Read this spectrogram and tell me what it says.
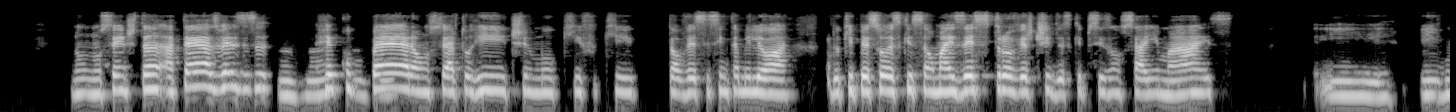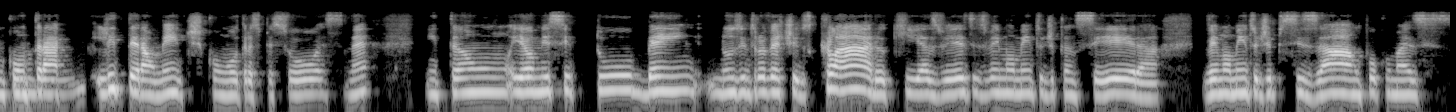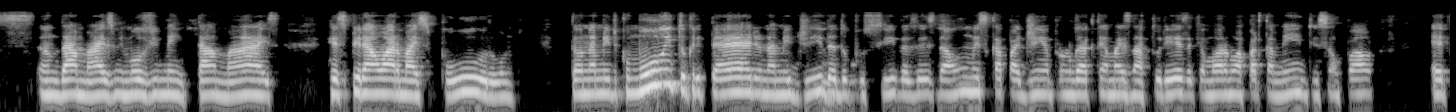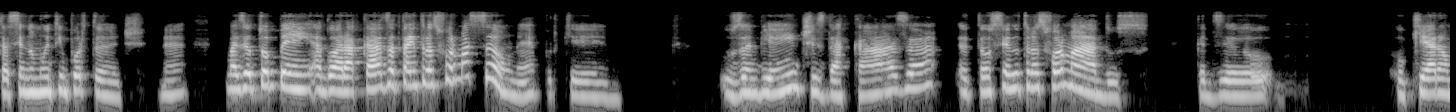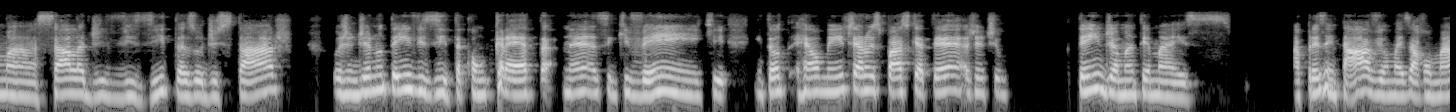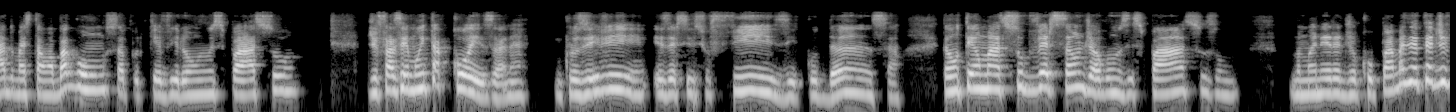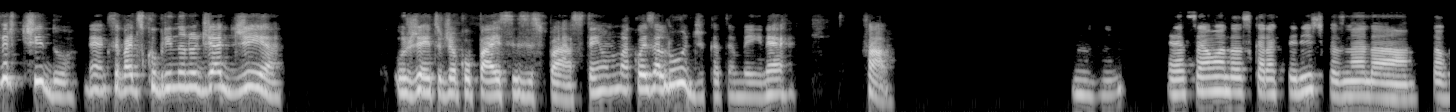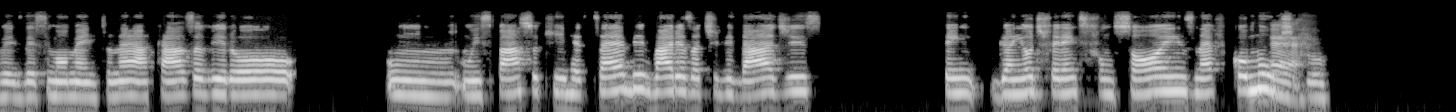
Não, não sente tanto, até às vezes uhum, recupera uhum. um certo ritmo que, que talvez se sinta melhor do que pessoas que são mais extrovertidas, que precisam sair mais e, e encontrar uhum. literalmente com outras pessoas, né? Então, eu me situo bem nos introvertidos. Claro que às vezes vem momento de canseira, vem momento de precisar um pouco mais andar mais, me movimentar mais, respirar um ar mais puro. Então, na medida, com muito critério, na medida do possível, às vezes dá uma escapadinha para um lugar que tenha mais natureza, que eu moro num apartamento em São Paulo, está é, tá sendo muito importante, né? Mas eu estou bem. Agora, a casa está em transformação, né? Porque os ambientes da casa estão sendo transformados. Quer dizer, o, o que era uma sala de visitas ou de estar, hoje em dia não tem visita concreta, né? Assim que vem, que então realmente era um espaço que até a gente tende a manter mais apresentável, mais arrumado, mas está uma bagunça, porque virou um espaço de fazer muita coisa, né? Inclusive exercício físico, dança. Então tem uma subversão de alguns espaços, um, uma maneira de ocupar, mas é até divertido, né? Que você vai descobrindo no dia a dia o jeito de ocupar esses espaços. Tem uma coisa lúdica também, né? Fala. Uhum. Essa é uma das características, né, da, talvez desse momento, né? A casa virou um, um espaço que recebe várias atividades tem, ganhou diferentes funções, né? Ficou múltiplo. É.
